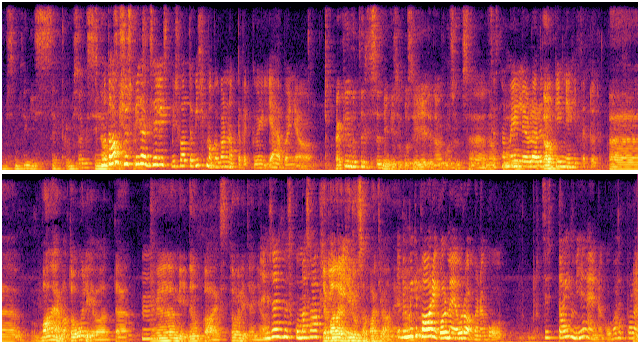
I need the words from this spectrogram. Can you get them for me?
mis midagi sekka, mis oleks ma tahaks just midagi sellist, mis vaata vihma ka kannatab, et kui jääb, on ju, äkki võtad lihtsalt mingisuguse nagu siukse nagu,. sest noh, meil ei ole rõdu kinni ehitatud. äh, vanema tooli vaata Mm. need on mingid nõukaaegsed toolid ei no onju. selles mõttes, kui ma saaks ja paned mingi, ilusa padja no mingi paari-kolme euroga nagu, siis taim ei jää nagu, vahet pole.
